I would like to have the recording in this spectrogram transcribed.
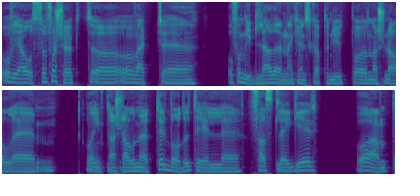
Og vi har også forsøkt å, å, vært, å formidle denne kunnskapen ut på nasjonale og internasjonale møter, både til fastleger og annet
